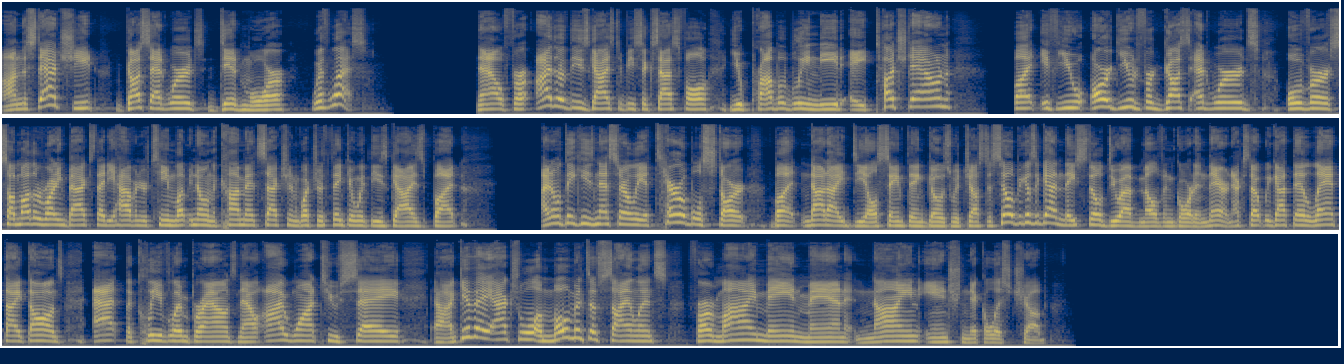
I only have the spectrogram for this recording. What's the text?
on the stat sheet, Gus Edwards did more with less. Now, for either of these guys to be successful, you probably need a touchdown. But if you argued for Gus Edwards over some other running backs that you have on your team, let me know in the comment section what you're thinking with these guys. But I don't think he's necessarily a terrible start, but not ideal. Same thing goes with Justice Hill because, again, they still do have Melvin Gordon there. Next up, we got the Atlanta Titans at the Cleveland Browns. Now, I want to say, uh, give a actual a moment of silence for my main man, nine inch Nicholas Chubb.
